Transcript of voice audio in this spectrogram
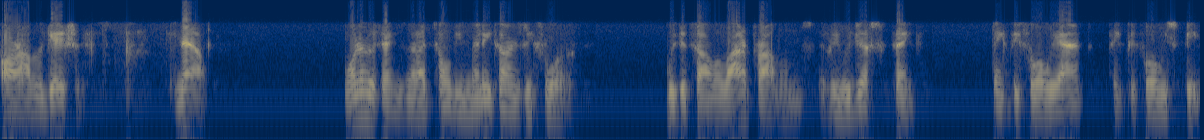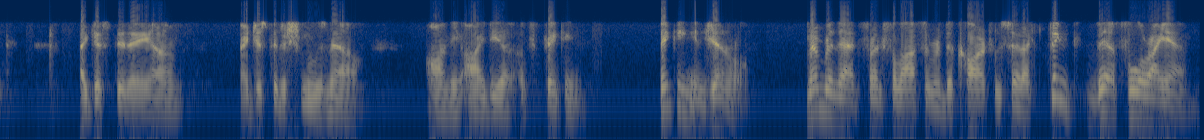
our obligations. Now, one of the things that I've told you many times before, we could solve a lot of problems if we would just think. Think before we act, think before we speak. I just did a, um, I just did a schmooze now on the idea of thinking. Thinking in general. Remember that French philosopher Descartes who said, I think, therefore I am.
